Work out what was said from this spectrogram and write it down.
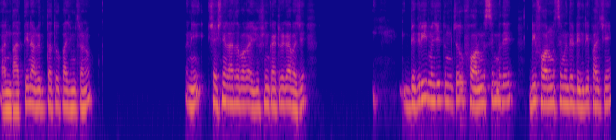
आणि भारतीय नागरिकता तो पाहिजे मित्रांनो. आणि शैक्षणिक अर्थ बघा एज्युकेशन क्रायटेरिया काय पाहिजे? डिग्री म्हणजे तुमचं फार्मसीमध्ये डी फार्मसीमध्ये डिग्री पाहिजे.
